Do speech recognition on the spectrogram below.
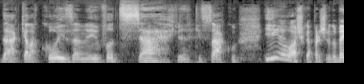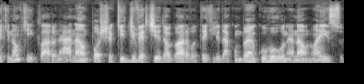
Dá aquela coisa meio, putz, ah, que saco. E eu acho que a partir do Nubank, não que, claro, né, ah, não, poxa, que divertido agora, vou ter que lidar com banco, uhul, né? Não, não é isso.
